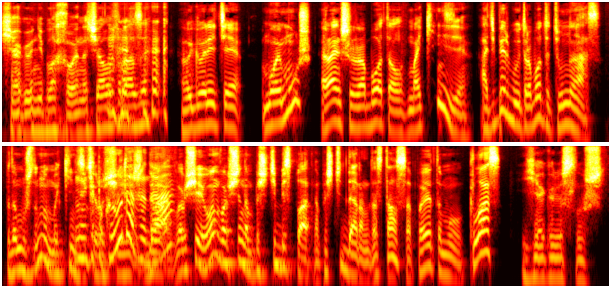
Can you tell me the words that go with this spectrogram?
Я говорю, неплохое начало фразы. Вы говорите, мой муж раньше работал в Макинзи, а теперь будет работать у нас. Потому что, ну, Макинзи, Ну, типа, короче... круто же, да? Вообще, он вообще нам почти бесплатно, почти даром достался, поэтому класс. Я говорю, слушай,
